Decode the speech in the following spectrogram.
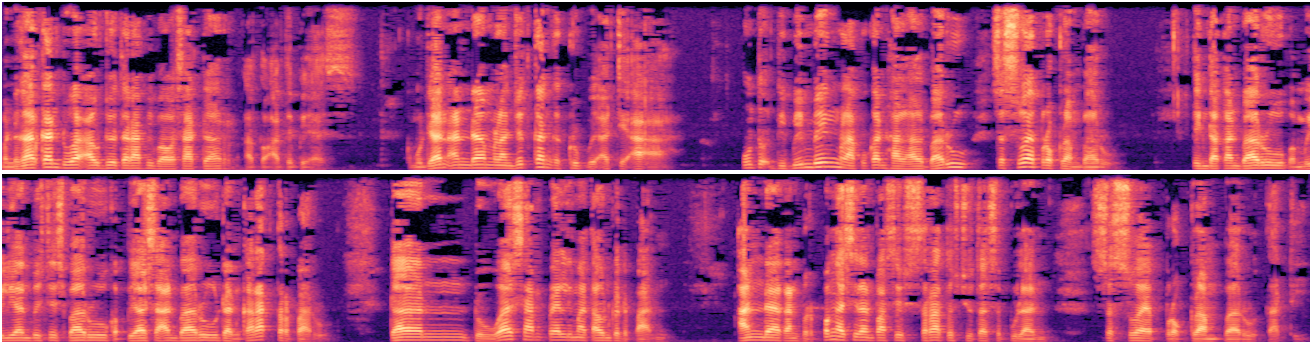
mendengarkan dua audio terapi bawah sadar atau ATPS. Kemudian Anda melanjutkan ke grup WACAA untuk dibimbing melakukan hal-hal baru sesuai program baru. Tindakan baru, pemilihan bisnis baru, kebiasaan baru, dan karakter baru dan 2 sampai 5 tahun ke depan Anda akan berpenghasilan pasif 100 juta sebulan sesuai program baru tadi.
